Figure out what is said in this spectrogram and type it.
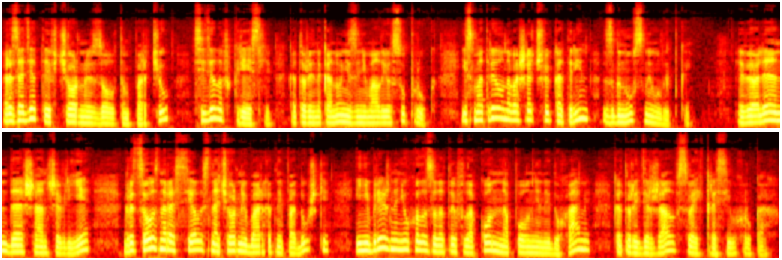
разодетая в черную с золотом парчу, сидела в кресле, которое накануне занимал ее супруг, и смотрела на вошедшую Катрин с гнусной улыбкой. Виолен де Шан-Шеврие грациозно расселась на черной бархатной подушке и небрежно нюхала золотой флакон, наполненный духами, который держала в своих красивых руках.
